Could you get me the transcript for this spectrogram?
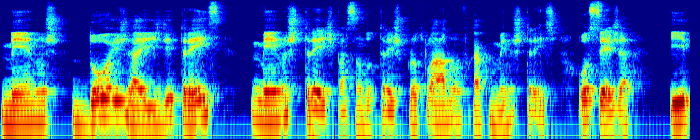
menos 2 raiz de 3 menos 3. Passando 3 para o outro lado, vamos ficar com menos 3. Ou seja, y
